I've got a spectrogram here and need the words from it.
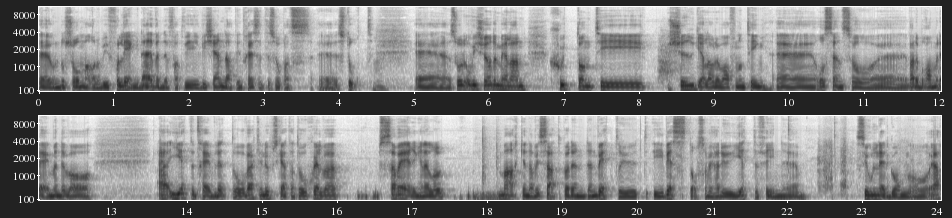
eh, under sommaren och vi förlängde även det för att vi, vi kände att intresset är så pass eh, stort. Eh, så, och vi körde mellan 17 till 20 eller vad det var för någonting. Och sen så var det bra med det. Men det var jättetrevligt och verkligen uppskattat. Och själva serveringen eller marken där vi satt på den, den vetter ju i väster så vi hade ju jättefin eh, solnedgång och ja,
